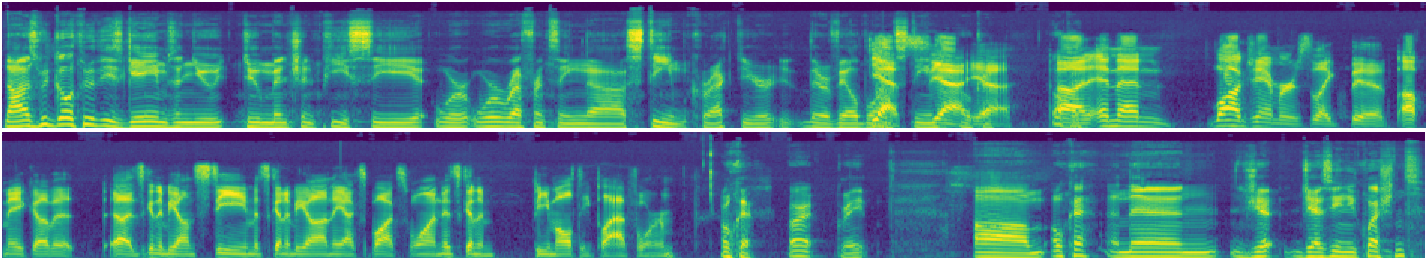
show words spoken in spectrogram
Now, as we go through these games, and you do mention PC, we're we're referencing uh, Steam, correct? You're they're available on Steam. yeah, Okay. yeah. Uh, and then Logjammers, like the upmake of it, uh, is going to be on Steam. It's going to be on the Xbox One. It's going to be multi-platform. Okay. All right. Great. Um, okay. And then, Je- Jazzy, any questions?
